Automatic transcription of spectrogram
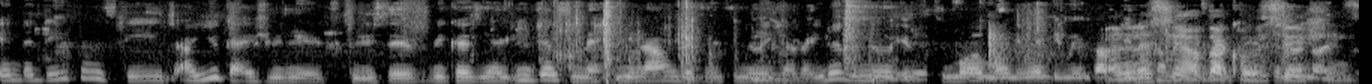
in the dating stage, are you guys really exclusive? Because yeah, you just met, you now getting to know each other. You don't even know if tomorrow morning when they wake up, they Unless become you a have that different person or not. conversation.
